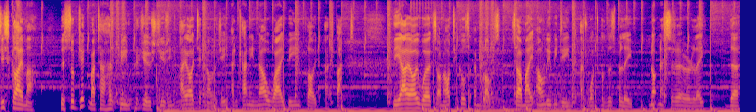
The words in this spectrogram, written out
Disclaimer The subject matter has been produced using AI technology and can in no way be employed as fact. The AI works on articles and blogs, so may only be deemed as what others believe, not necessarily the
